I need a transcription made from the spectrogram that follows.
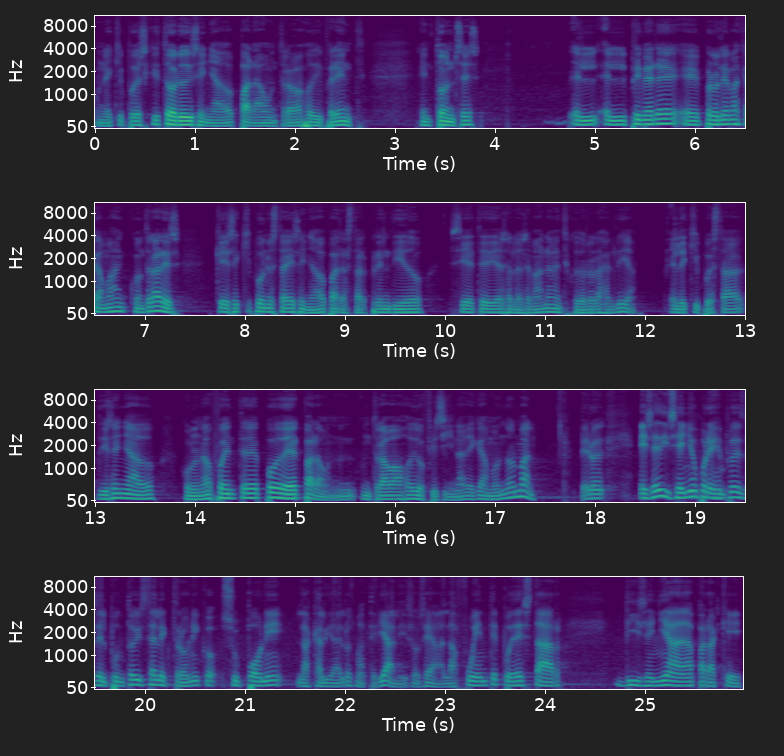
un equipo de escritorio diseñado para un trabajo diferente. Entonces, el, primer eh, problema que vamos a encontrar es que ese equipo no está diseñado para estar prendido 7 días a la semana, 24 horas al día. El equipo está diseñado con una fuente de poder para un, un trabajo de oficina, digamos, normal. Pero ese diseño, por ejemplo, desde el punto de vista electrónico, supone la calidad de los materiales. O sea, la fuente puede estar diseñada para que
